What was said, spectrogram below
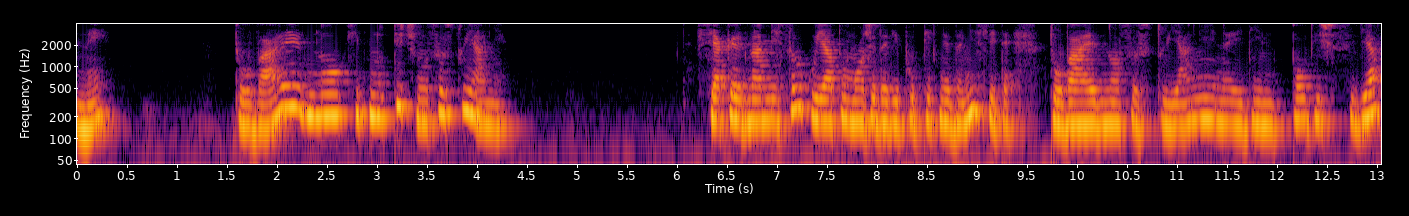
Не. Това е едно хипнотично състояние. Всяка една мисъл, която може да ви потикне да мислите, това е едно състояние на един повиш свят,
